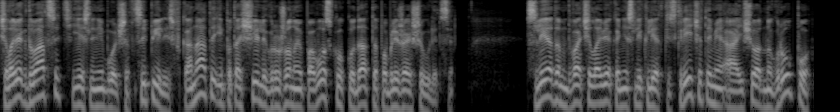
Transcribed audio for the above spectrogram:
Человек двадцать, если не больше, вцепились в канаты и потащили груженую повозку куда-то по ближайшей улице. Следом два человека несли клетки с кречетами, а еще одну группу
